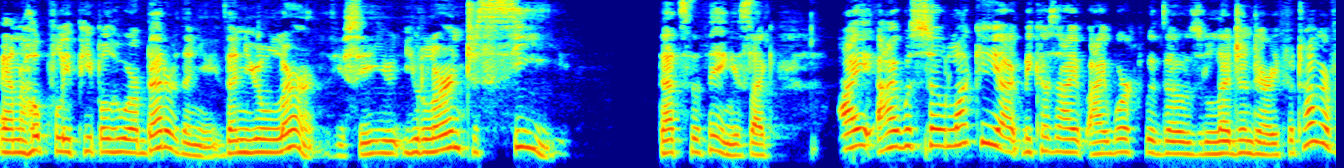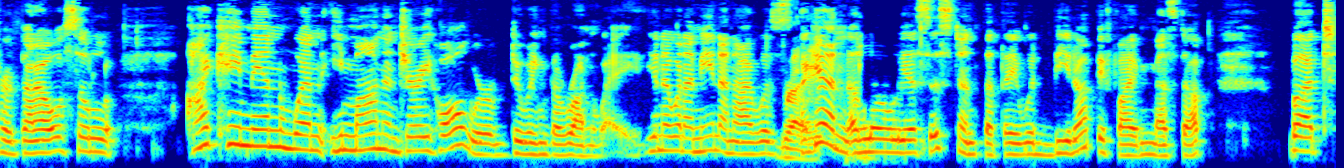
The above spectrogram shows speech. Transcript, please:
and hopefully people who are better than you then you'll learn you see you, you learn to see that's the thing it's like i i was so lucky because i i worked with those legendary photographers but i also i came in when iman and jerry hall were doing the runway you know what i mean and i was Right. again a lowly assistant that they would beat up if i messed up but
